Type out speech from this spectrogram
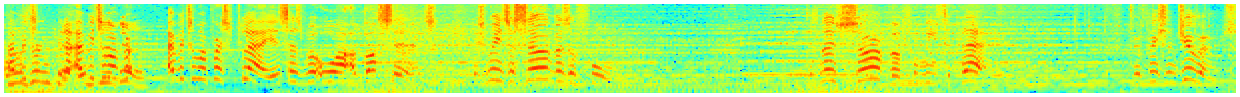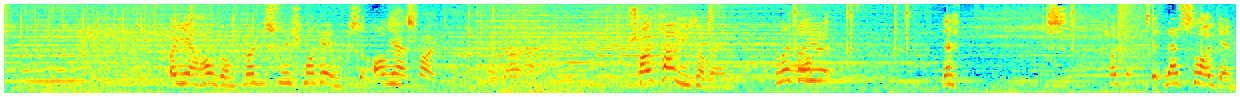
Every, gonna drink you it. know, every What time I does it pre- do? every time I press play, it says we're all out of buses, which means the servers are full. There's no server for me to play. Do you play some duos? Oh yeah, hold on. Can I just finish my game? Cause I'm, Yeah, it's fine. Yeah, go ahead. Should I tell you something? Can I tell you? Let's, let's, let's slide in.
